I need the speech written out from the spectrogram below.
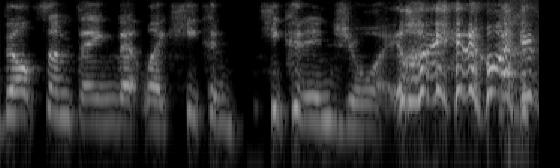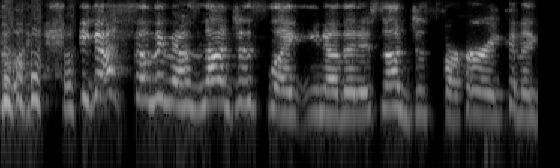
built something that like he could he could enjoy like in a way like he got something that was not just like you know that it's not just for her he could have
